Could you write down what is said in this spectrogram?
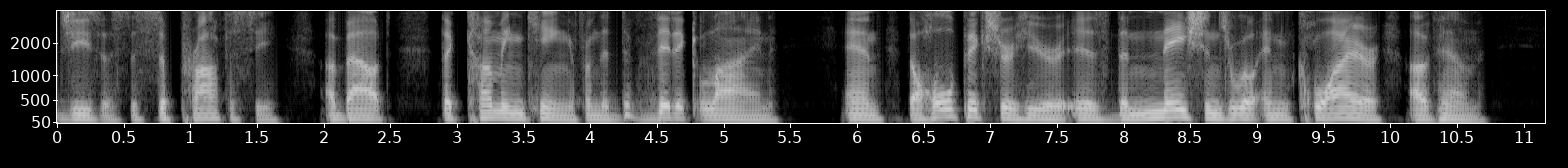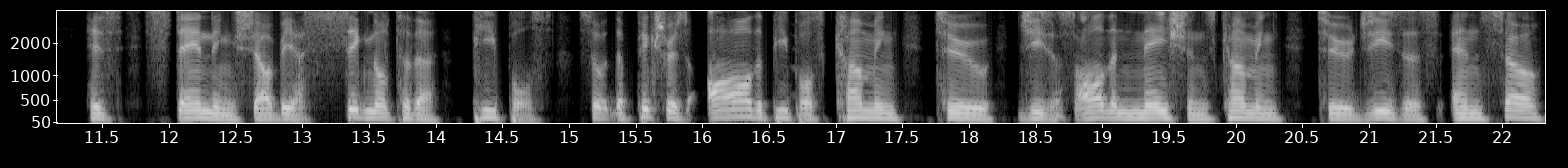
Jesus. This is a prophecy about the coming king from the Davidic line. And the whole picture here is the nations will inquire of him. His standing shall be a signal to the peoples. So the picture is all the peoples coming to Jesus, all the nations coming to Jesus. And so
